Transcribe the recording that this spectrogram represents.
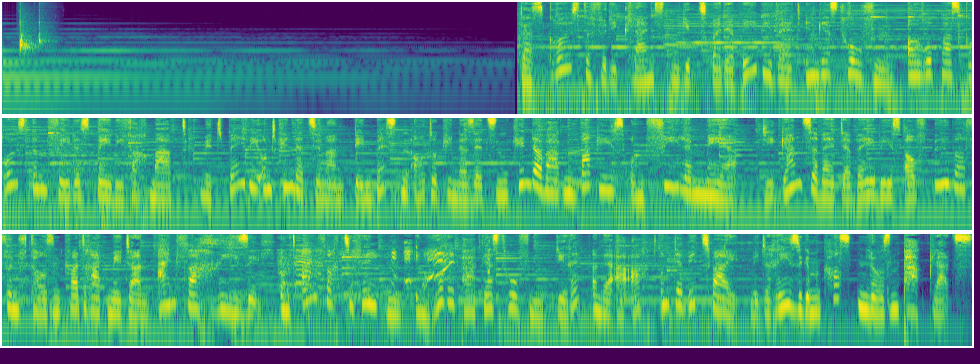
Das Größte für die Kleinsten gibt's bei der Babywelt in Gersthofen. Europas größtem Fedes Babyfachmarkt. Mit Baby- und Kinderzimmern, den besten Autokindersätzen, Kinderwagen, Buggies und vielem mehr. Die ganze Welt der Babys auf über 5000 Quadratmetern. Einfach riesig und einfach zu finden im Hedepark Gersthofen. Direkt an der A8 und der B2 mit riesigem kostenlosen Parkplatz.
